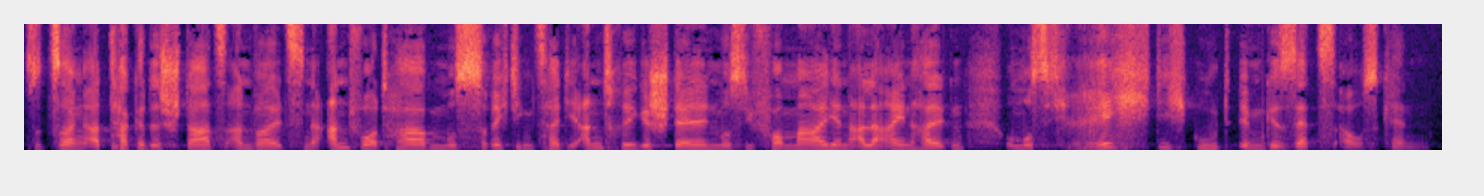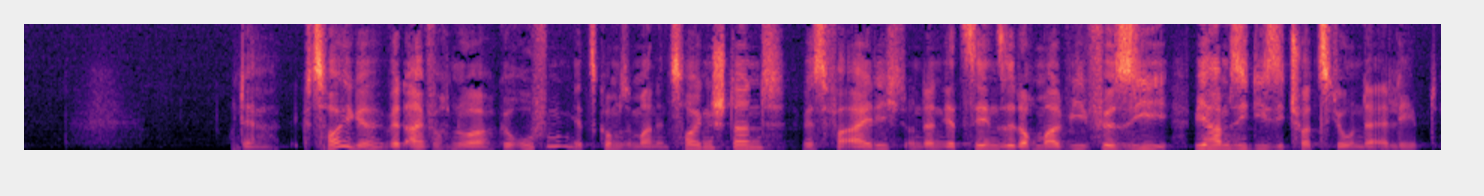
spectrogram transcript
sozusagen Attacke des Staatsanwalts eine Antwort haben, muss zur richtigen Zeit die Anträge stellen, muss die Formalien alle einhalten und muss sich richtig gut im Gesetz auskennen. Und der Zeuge wird einfach nur gerufen, jetzt kommen Sie mal an den Zeugenstand, wirst vereidigt und dann jetzt sehen Sie doch mal, wie für Sie, wie haben Sie die Situation da erlebt?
